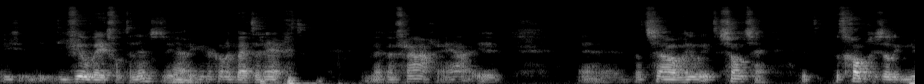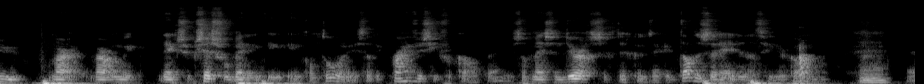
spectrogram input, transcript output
die, die, die, veel weet van talentontwikkeling. Ja. Daar kan ik bij terecht met mijn vragen. Ja, uh, uh, dat zou heel interessant zijn. Het, het grappige is dat ik nu, waar, waarom ik denk succesvol ben in, in, in kantoren, is dat ik privacy verkoop. Hè? Dus dat mensen een deur zich terug kunnen trekken. Dat is de reden dat ze hier komen. Mm. Uh,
